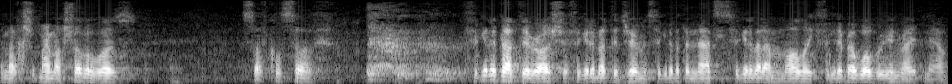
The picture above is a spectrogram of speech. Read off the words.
And my machshava was, Sof kol sof. Forget about the Russia, forget about the Germans, forget about the Nazis, forget about Amalek, forget about what we're in right now.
